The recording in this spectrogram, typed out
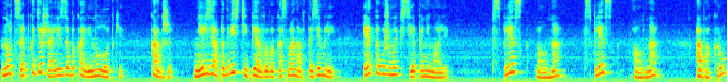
но цепко держались за боковину лодки. Как же, нельзя подвести первого космонавта Земли. Это уж мы все понимали. Всплеск, волна, всплеск, волна, а вокруг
